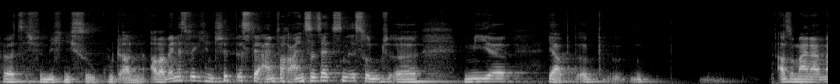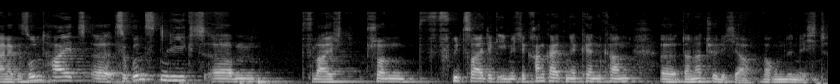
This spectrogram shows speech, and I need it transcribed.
hört sich für mich nicht so gut an. Aber wenn es wirklich ein Chip ist, der einfach einzusetzen ist und äh, mir ja also meiner, meiner Gesundheit äh, zugunsten liegt, ähm, vielleicht schon frühzeitig irgendwelche Krankheiten erkennen kann, äh, dann natürlich ja. Warum denn nicht?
